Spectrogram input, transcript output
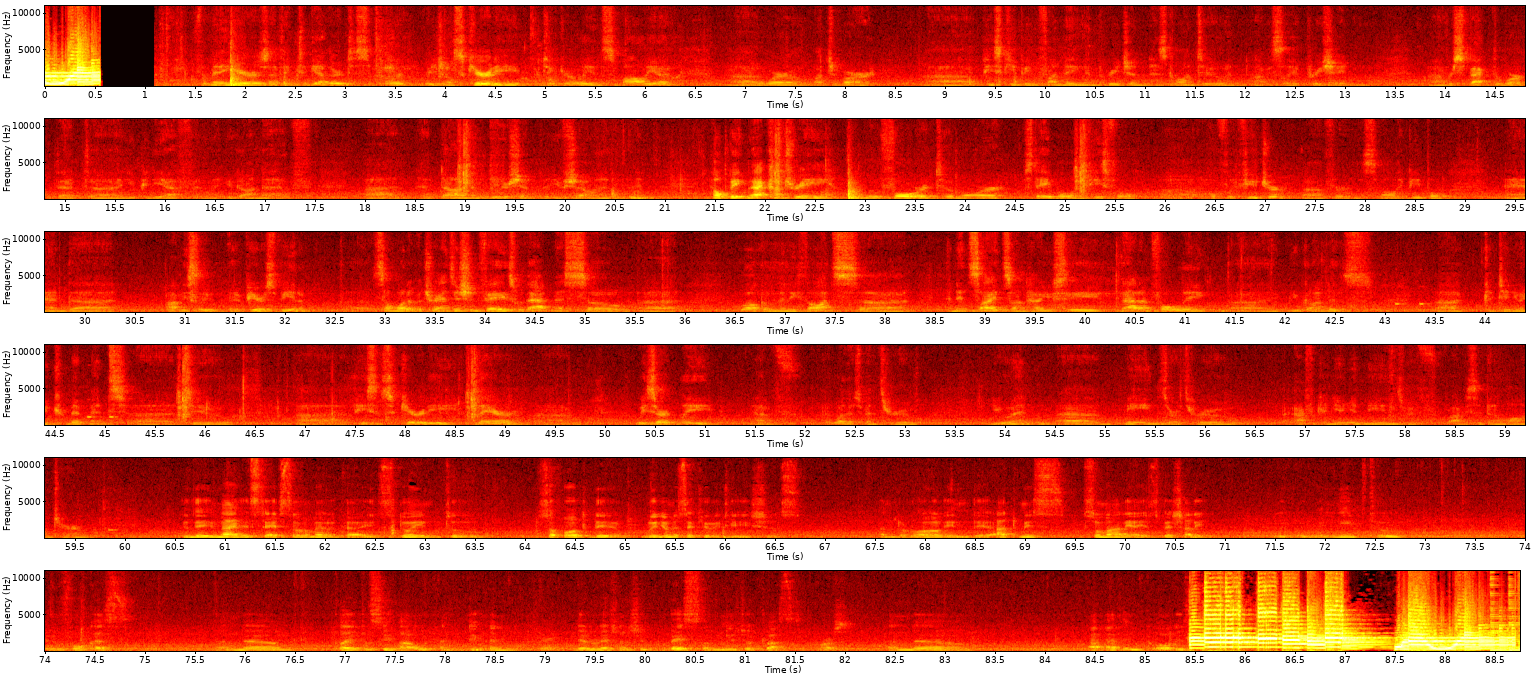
for many years, I think, together to support regional security, particularly in Somalia, uh, where much of our uh, peacekeeping funding in the region has gone to, and obviously appreciate and uh, respect the work that uh, UPDF and that Uganda have, uh, have done and the leadership that you've shown in, in helping that country move forward to a more stable and peaceful, uh, hopefully, future uh, for the Somali people. And uh, obviously, it appears to be in a uh, somewhat of a transition phase with ATMIS, so uh, welcome any thoughts uh, and insights on how you see that unfolding, Uganda's continuing commitment to peace and security there. We certainly have, whether it's been through UN uh, means or through African Union means, obviously been a long-term In the United States of America is doing to support the regional security issues and the role in the ATMIS, Somalia especially. We, we need to focus and um, try to see how we can deepen the relationship based on mutual trust. Of course. And uh, I, I think all this. I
